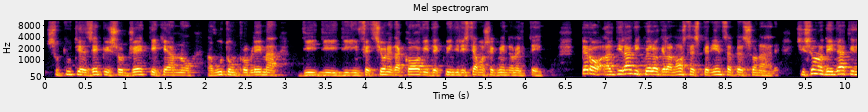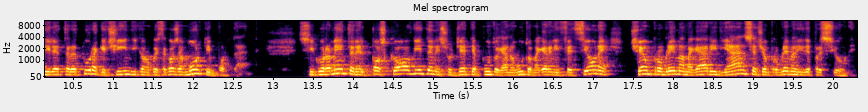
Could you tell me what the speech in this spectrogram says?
su tutti, ad esempio, i soggetti che hanno avuto un problema di, di, di, infezione da Covid e quindi li stiamo seguendo nel tempo. Però, al di là di quello che è la nostra esperienza personale, ci sono dei dati di letteratura che ci indicano questa cosa molto importante. Sicuramente nel post-Covid, nei soggetti appunto che hanno avuto magari l'infezione, c'è un problema magari di ansia, c'è un problema di depressione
